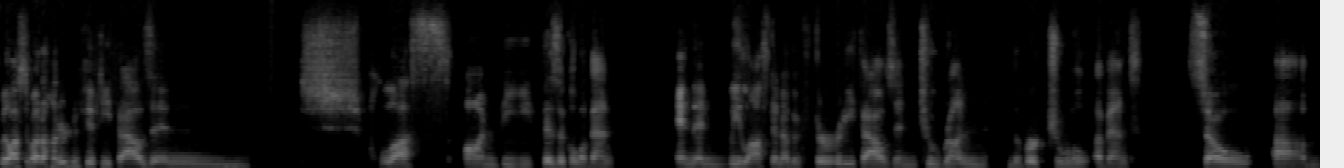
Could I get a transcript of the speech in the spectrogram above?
we lost about 150,000 plus on the physical event. And then we lost another 30,000 to run the virtual event. So, um,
